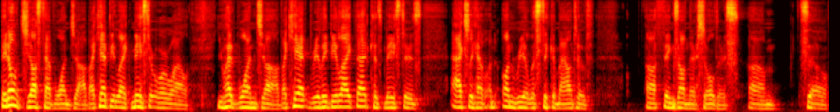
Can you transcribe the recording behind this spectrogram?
they don't just have one job. I can't be like Maester Orwyle. You had one job. I can't really be like that because Maesters actually have an unrealistic amount of uh, things on their shoulders. Um, so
